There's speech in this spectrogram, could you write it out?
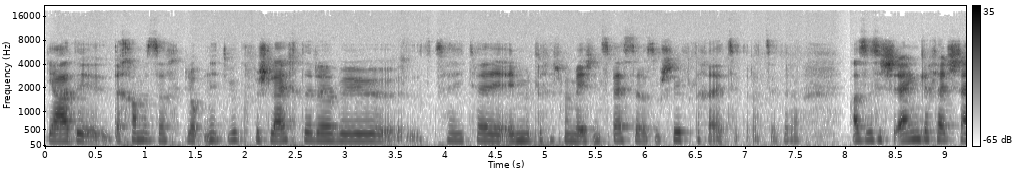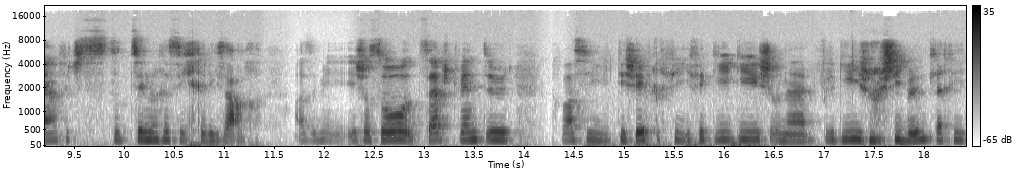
ja, da, kann man sich glaub, nicht wirklich verschlechtern, weil es sagt, hey, im Mündlichen ist man meistens besser als im Schriftlichen, etc. etc. Also es ist eigentlich letztendlich ist es so ziemlich sichere Sache. Also ist auch so, selbst wenn du quasi die schriftliche vergibst und dann vergibst noch die mündliche,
